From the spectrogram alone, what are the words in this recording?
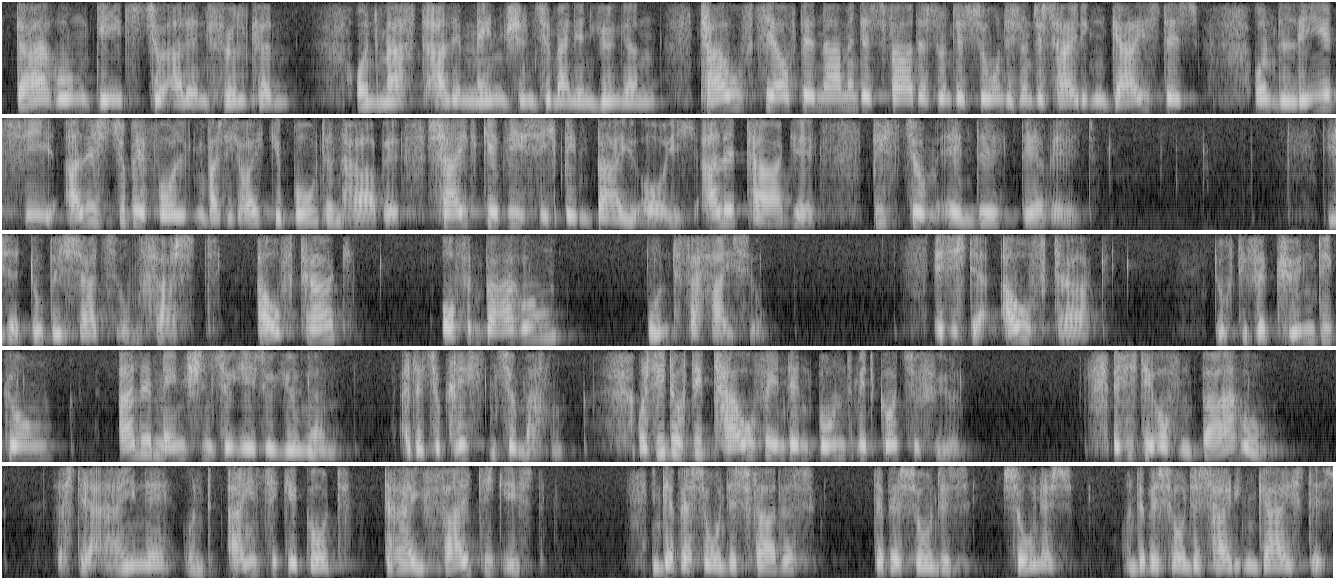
Darum geht's zu allen Völkern und macht alle Menschen zu meinen Jüngern, tauft sie auf den Namen des Vaters und des Sohnes und des Heiligen Geistes und lehrt sie, alles zu befolgen, was ich euch geboten habe. Seid gewiss, ich bin bei euch alle Tage bis zum Ende der Welt. Dieser Doppelsatz umfasst Auftrag, Offenbarung und Verheißung. Es ist der Auftrag, durch die Verkündigung alle Menschen zu Jesu Jüngern, also zu Christen zu machen und sie durch die Taufe in den Bund mit Gott zu führen. Es ist die Offenbarung, dass der eine und einzige Gott dreifaltig ist, in der Person des Vaters, der Person des Sohnes und der Person des Heiligen Geistes.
